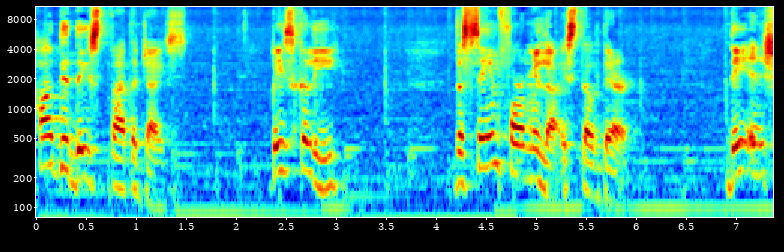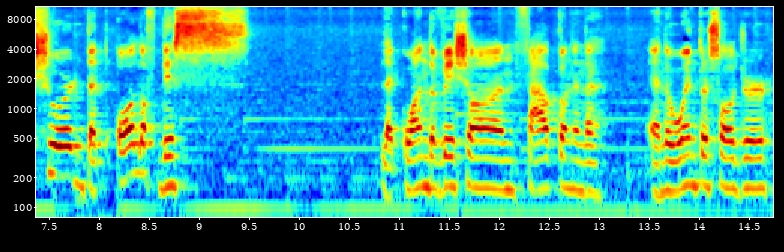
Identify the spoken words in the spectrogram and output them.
How did they strategize? Basically, the same formula is still there. They ensured that all of this like WandaVision, Falcon, and the and the Winter Soldier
